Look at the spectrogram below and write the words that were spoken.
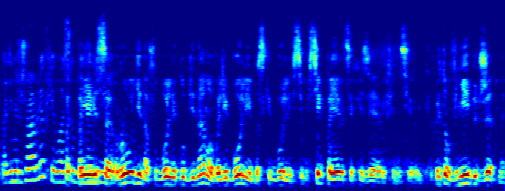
Владимир Журавлев, его особое Появится мнение. Родина, футбольный клуб «Динамо», волейбольный, и баскетбольный. Все- У всех появятся хозяева финансирования. Притом внебюджетное.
